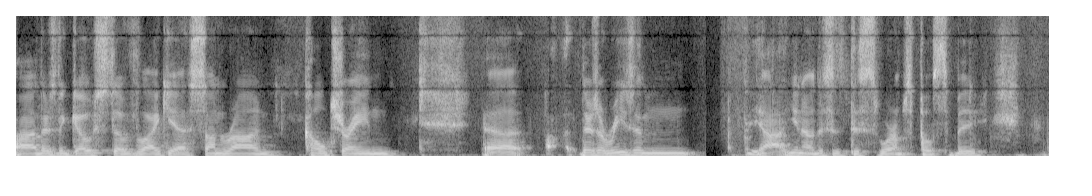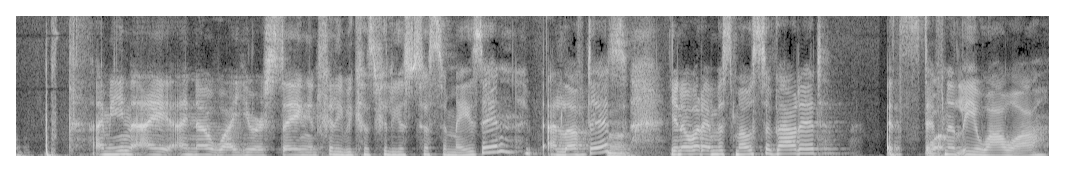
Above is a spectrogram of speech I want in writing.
uh, there's the ghost of like, yeah, Sun Ra and Coltrane. Uh, there's a reason. Yeah, you know, this is this is where I'm supposed to be. I mean, I, I know why you're staying in Philly because Philly is just amazing. I loved it. Uh. You know what I miss most about it? It's definitely Wawa.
